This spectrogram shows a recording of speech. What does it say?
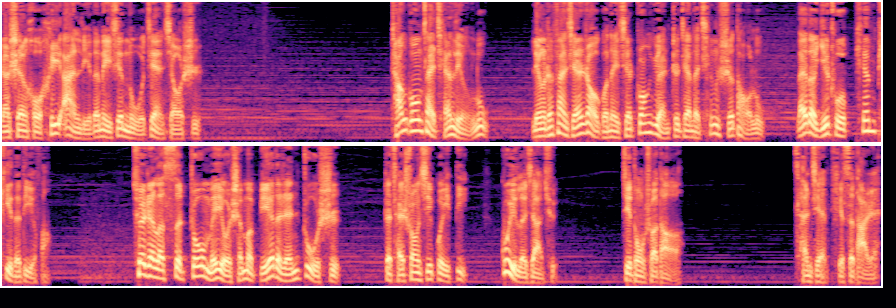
让身后黑暗里的那些弩箭消失。长弓在前领路。领着范闲绕过那些庄院之间的青石道路，来到一处偏僻的地方，确认了四周没有什么别的人注视，这才双膝跪地，跪了下去，激动说道：“参见提司大人。”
